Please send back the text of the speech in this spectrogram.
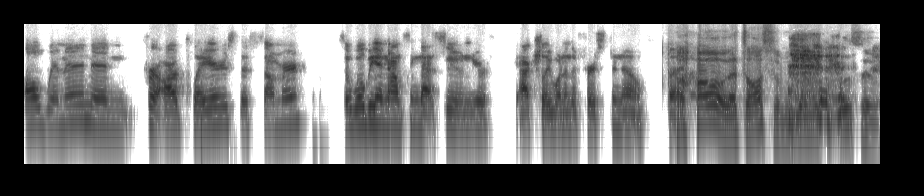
all women and for our players this summer. So we'll be announcing that soon. You're actually one of the first to know. But. Oh, that's awesome! exclusive.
